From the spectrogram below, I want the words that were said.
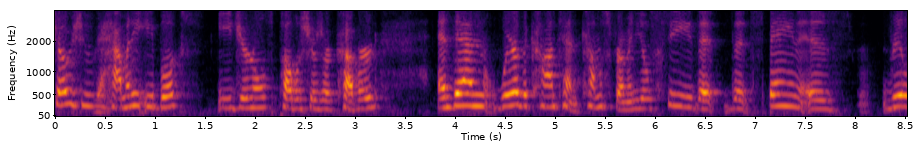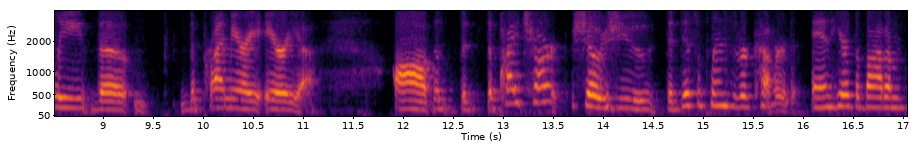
shows you how many ebooks, e-journals, publishers are covered, and then where the content comes from. And you'll see that, that Spain is really the, the primary area. Uh, the, the, the, pie chart shows you the disciplines that are covered, and here at the bottom,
